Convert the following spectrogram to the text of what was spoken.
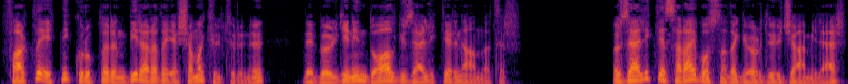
farklı etnik grupların bir arada yaşama kültürünü ve bölgenin doğal güzelliklerini anlatır. Özellikle Saraybosna'da gördüğü camiler,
